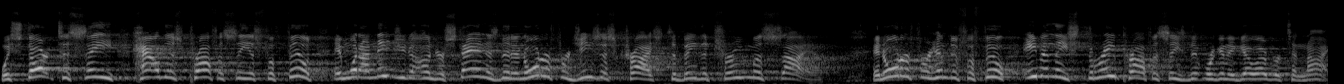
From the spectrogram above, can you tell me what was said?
We start to see how this prophecy is fulfilled. And what I need you to understand is that in order for Jesus Christ to be the true Messiah, in order for him to fulfill even these three prophecies that we're going to go over tonight,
